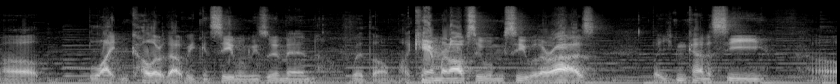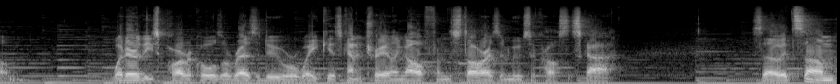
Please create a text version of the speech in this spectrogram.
uh, light and color that we can see when we zoom in with um, a camera, and obviously when we see with our eyes. But you can kind of see um, whatever these particles or residue or wake is kind of trailing off from the star as it moves across the sky. So it's um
